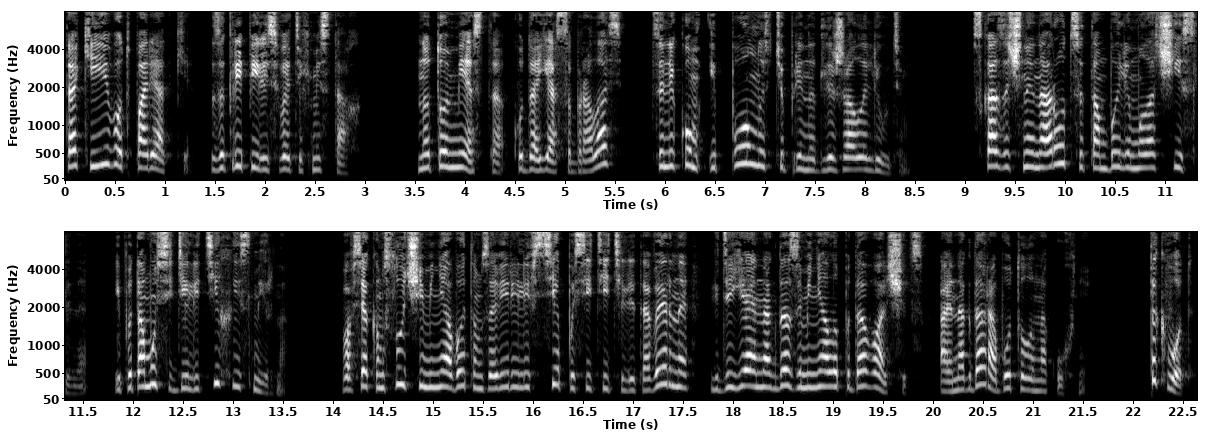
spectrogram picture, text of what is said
Такие вот порядки закрепились в этих местах. Но то место, куда я собралась, целиком и полностью принадлежало людям. Сказочные народцы там были малочисленны, и потому сидели тихо и смирно. Во всяком случае, меня в этом заверили все посетители таверны, где я иногда заменяла подавальщиц, а иногда работала на кухне. Так вот,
